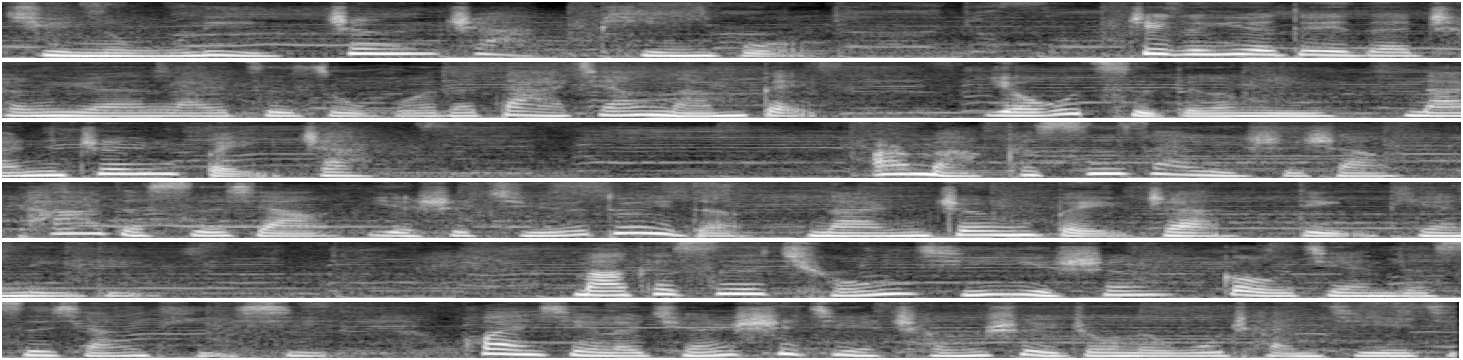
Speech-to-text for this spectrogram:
去努力征战拼搏。这个乐队的成员来自祖国的大江南北，由此得名南征北战。而马克思在历史上，他的思想也是绝对的南征北战，顶天立地。马克思穷其一生构建的思想体系，唤醒了全世界沉睡中的无产阶级，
